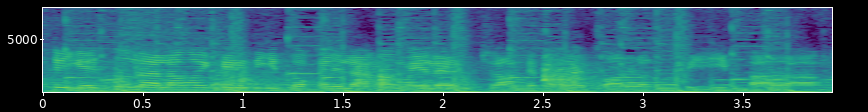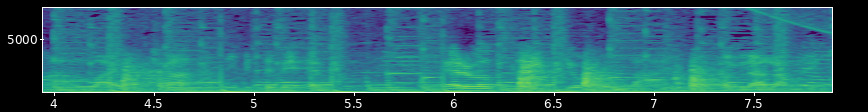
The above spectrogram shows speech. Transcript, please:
Okay guys, kung lalangoy kayo dito, kailangan may life jacket kayo para safe, para nga life jacket. Ibig sabihin, it will save your life pag lalangoy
